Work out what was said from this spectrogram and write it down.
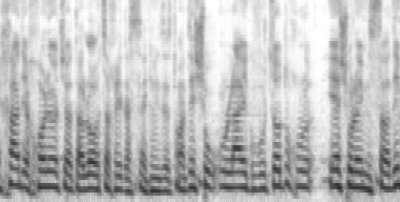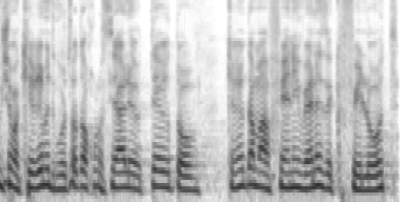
אחד, יכול להיות שאתה לא צריך להתעסק עם זה, זאת אומרת, יש אולי קבוצות, יש אולי משרדים שמכירים את קבוצות האוכלוסייה האלה יותר טוב, מכירים את המאפיינים ואין איזה כפילות,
